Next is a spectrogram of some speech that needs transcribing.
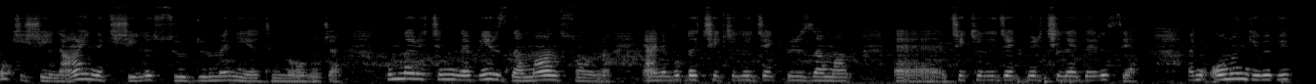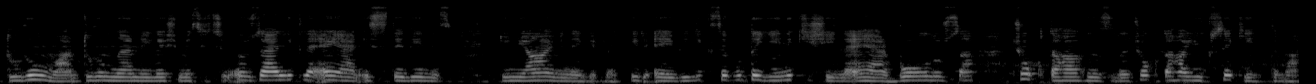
bu kişiyle aynı kişiyle sürdürme niyetinde olacak. Bunlar için de bir zaman sonra yani burada çekilecek bir zaman e, çekilecek bir çile deriz ya. Hani onun gibi bir durum var. Durumların iyileşmesi için özellikle eğer istediğiniz dünya evine girmek bir evlilikse burada yeni kişiyle eğer bu olursa çok daha hızlı, çok daha yüksek ihtimal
